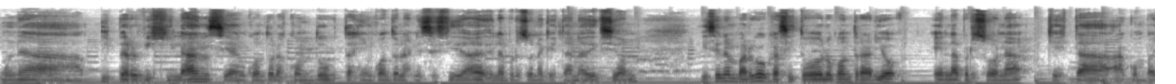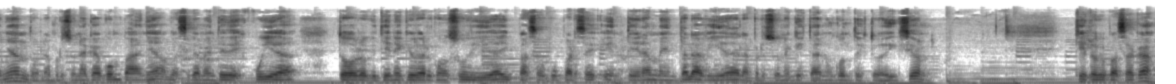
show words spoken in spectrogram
una hipervigilancia en cuanto a las conductas y en cuanto a las necesidades de la persona que está en adicción y sin embargo casi todo lo contrario en la persona que está acompañando. La persona que acompaña básicamente descuida todo lo que tiene que ver con su vida y pasa a ocuparse enteramente a la vida de la persona que está en un contexto de adicción. ¿Qué es lo que pasa acá?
